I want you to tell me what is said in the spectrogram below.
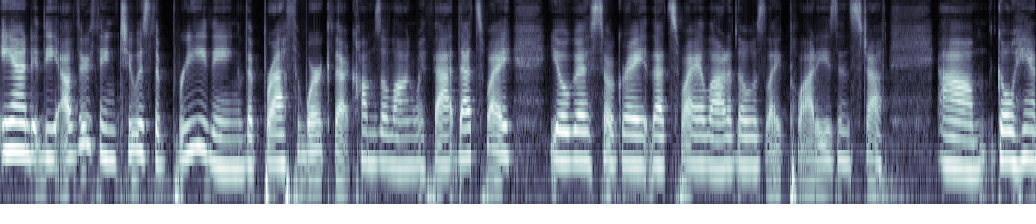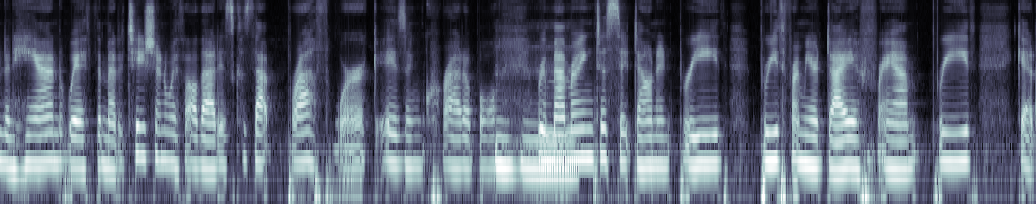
And the other thing too is the breathing the breath work that comes along with that. That's why yoga is so great. That's why a lot of those like pilates and stuff um, go hand in hand with the meditation with all that is because that breath work is incredible. Mhm. remembering to sit down and breathe breathe from your diaphragm breathe get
